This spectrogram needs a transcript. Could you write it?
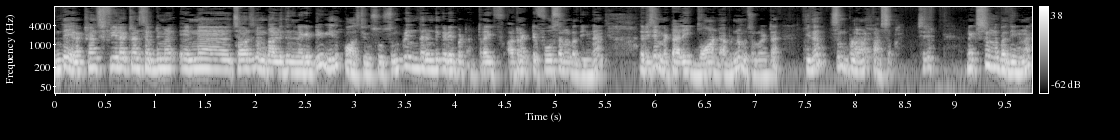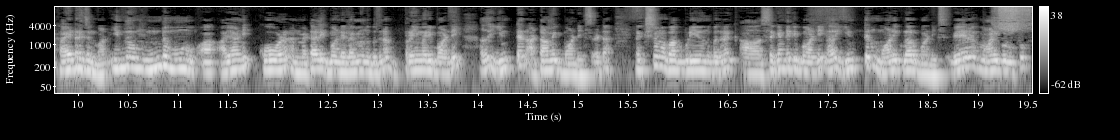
இந்த எலக்ட்ரான்ஸ் ஃப்ரீ எலக்ட்ரான்ஸ் எப்படி என்ன சார்ஜ் நமக்கு ஆல்ரெடி நெகட்டிவ் இது பாசிட்டிவ் ஸோ சிம்பிள் இந்த ரெண்டு கிடைப்பட்ட அட்ராக்டிவ் ஃபோர்ஸ் என்ன பாத்தீங்கன்னா தட் இஸ் மெட்டாலிக் பாண்ட் அப்படின்னு நம்ம சொல்லிட்டேன் இது சிம்பிளான கான்செப்ட் சரி நெக்ஸ்ட் வந்து பாத்தீங்கன்னா ஹைட்ரஜன் பாண்ட் இந்த இந்த மூணு ionic covalent and metallic bond எல்லாமே வந்து பாத்தீங்கன்னா பிரைமரி பாண்டிங் அது இன்டர் அட்டாமிக் பாண்டிங்ஸ் ரைட்டா நெக்ஸ்ட் நம்ம பார்க்கக்கூடியது வந்து பாத்தீங்கன்னா செகண்டரி பாண்டிங் அது இன்டர் மாலிகுலர் பாண்டிங்ஸ் வேற மாலிகுலுக்கும்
